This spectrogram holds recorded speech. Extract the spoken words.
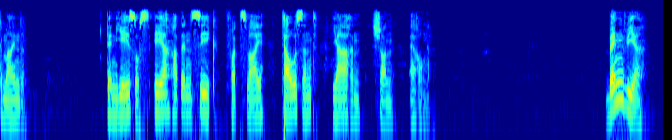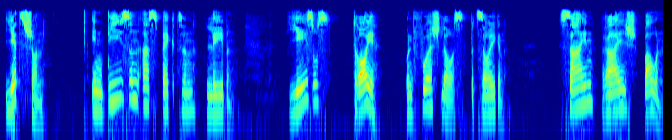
Gemeinde. Denn Jesus, er hat den Sieg vor 2000 Jahren schon errungen. Wenn wir jetzt schon in diesen Aspekten leben, Jesus treu und furchtlos bezeugen, sein Reich bauen,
